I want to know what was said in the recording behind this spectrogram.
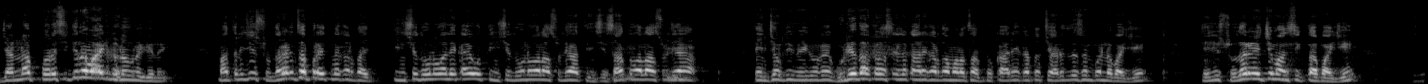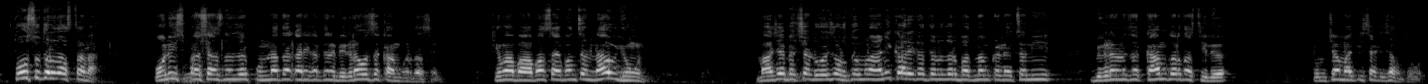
ज्यांना परिस्थितीनं वाईट घडवलं गेलंय. मात्र जे सुधारण्याचा प्रयत्न करतायत तीनशे दोन वाले काय हो? तीनशे दोन वाला असू द्या तीनशे सात वाला असू द्या. त्यांच्यावरती वेगवेगळे गुन्हे दाखल असलेला कार्यकर्ता मला चालतो कार्यकर्ता चारित्र्य संपन्न पाहिजे. त्याची सुधारण्याची मानसिकता पाहिजे. तो सुधारत असताना पोलीस प्रशासन जर पुन्हा त्या कार्यकर्त्याला बिघडावचं काम करत असेल किंवा बाबासाहेबांचं नाव घेऊन माझ्यापेक्षा डोळे जोडतो म्हणून आणि कार्यकर्त्याला जर बदनाम करण्याचं आणि बिघडवण्याचं काम करत असतील तुमच्या माहितीसाठी सांगतो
